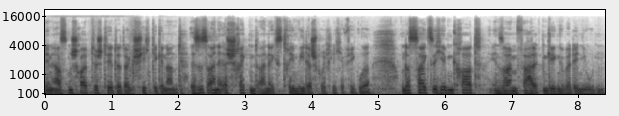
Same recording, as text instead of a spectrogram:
den ersten Schreibtischtäter der Geschichte genannt. Es ist eine erschreckend, eine extrem widersprüchliche Figur. Und das zeigt sich eben gerade in seinem Verhalten gegenüber den Juden.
